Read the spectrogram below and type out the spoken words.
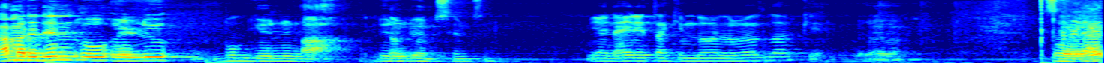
Ama neden o ünlü bu günün? Ah. Tabii için. Yani aynı takımda oynamazlar ki. Evet. Oha.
